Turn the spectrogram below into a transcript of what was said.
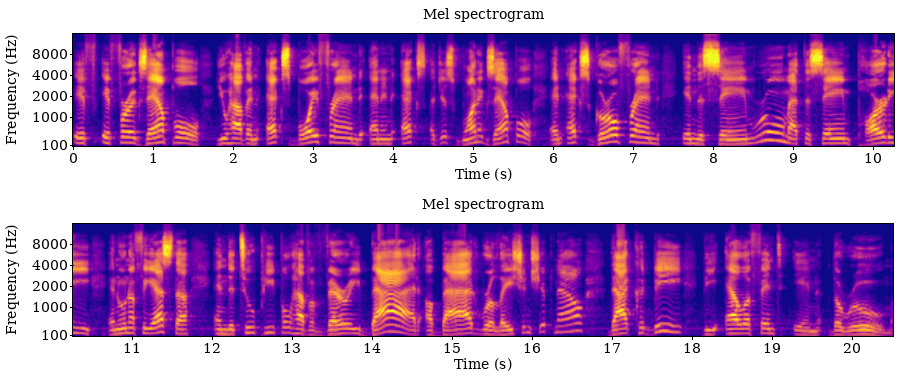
If, if for example, you have an ex-boyfriend and an ex, uh, just one example, an ex-girlfriend in the same room at the same party in una fiesta, and the two people have a very bad, a bad relationship now, that could be the elephant in the room.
